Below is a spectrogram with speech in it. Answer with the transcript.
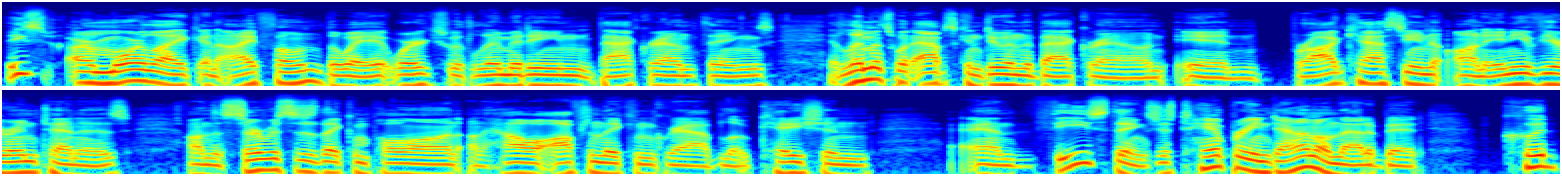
These are more like an iPhone, the way it works with limiting background things. It limits what apps can do in the background in broadcasting on any of your antennas, on the services they can pull on, on how often they can grab location. And these things, just tampering down on that a bit, could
